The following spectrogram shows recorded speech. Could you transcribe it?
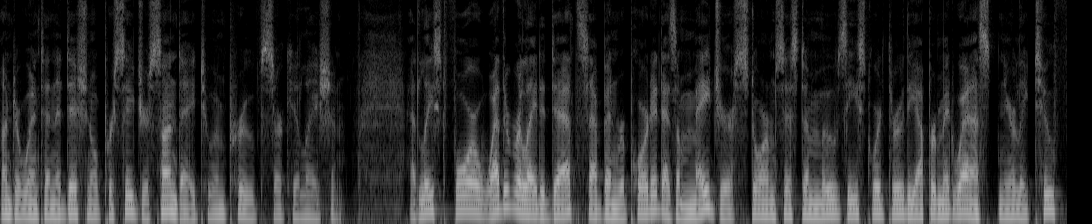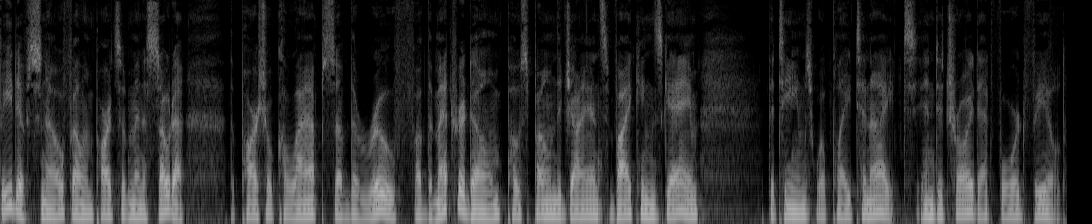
underwent an additional procedure Sunday to improve circulation. At least four weather related deaths have been reported as a major storm system moves eastward through the upper Midwest. Nearly two feet of snow fell in parts of Minnesota. The partial collapse of the roof of the Metrodome postponed the Giants Vikings game. The teams will play tonight in Detroit at Ford Field.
